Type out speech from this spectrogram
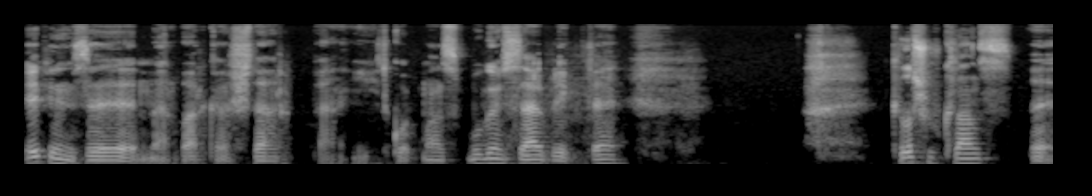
Hepinize merhaba arkadaşlar. Ben Yiğit Korkmaz. Bugün sizlerle birlikte Clash of Clans ve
